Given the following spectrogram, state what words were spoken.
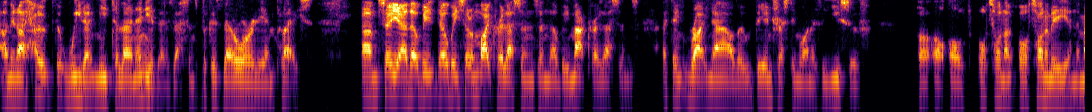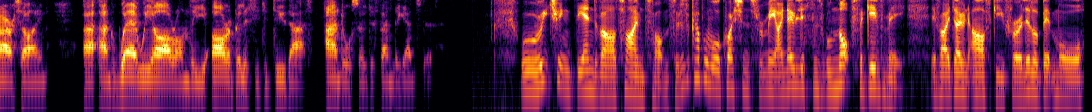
I mean, I hope that we don't need to learn any of those lessons because they're already in place. Um, so yeah, there'll be there'll be sort of micro lessons and there'll be macro lessons. I think right now the, the interesting one is the use of of, of autonom- autonomy in the maritime uh, and where we are on the our ability to do that and also defend against it. Well, we're reaching the end of our time, Tom. So, just a couple more questions from me. I know listeners will not forgive me if I don't ask you for a little bit more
